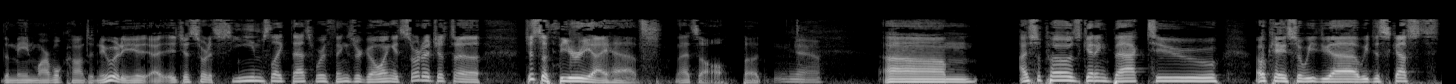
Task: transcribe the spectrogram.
the main Marvel continuity. It, it just sort of seems like that's where things are going. It's sort of just a just a theory I have. That's all. But Yeah. um, I suppose getting back to okay, so we uh, we discussed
